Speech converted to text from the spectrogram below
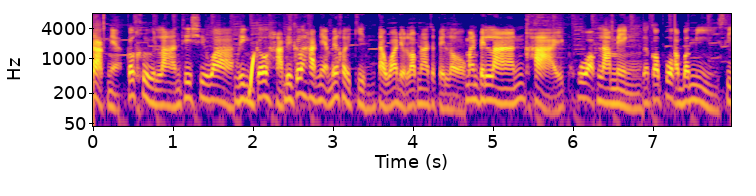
จักเนี่ยก็คือร้านที่ชื่อว่า Wrinkle Hut Wrinkle Hut เนี่ยไม่เคยกิน แต่ว่าเดี๋ยวรอบหน้าจะไปลอง มันเป็นร้านขายพวกราเมง แล้วก็พวกบะหมี่ซี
